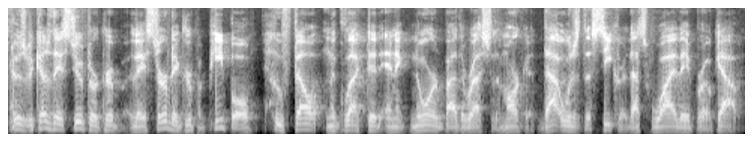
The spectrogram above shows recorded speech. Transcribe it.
It was because they served a group. They served a group of people who felt neglected and ignored by the rest of the market. That was the secret. That's why they broke out.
